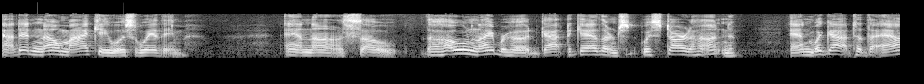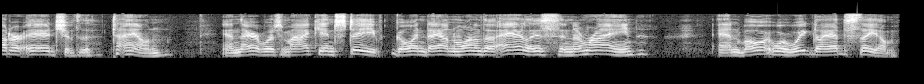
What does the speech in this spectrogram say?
I didn't know Mikey was with him, and uh, so the whole neighborhood got together and we started hunting him. And we got to the outer edge of the town, and there was Mike and Steve going down one of the alleys in the rain, and boy, were we glad to see them.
